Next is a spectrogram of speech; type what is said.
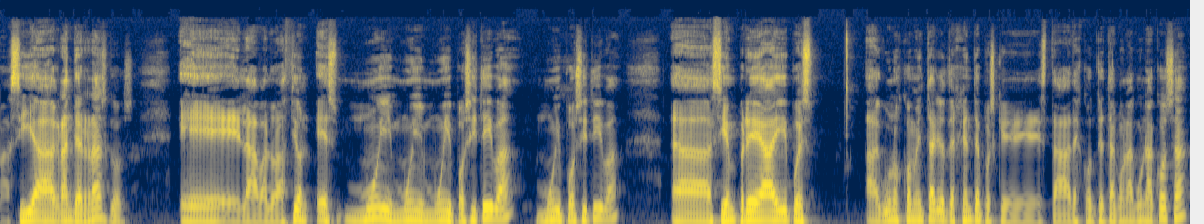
así a grandes rasgos, eh, la valoración es muy, muy, muy positiva, muy positiva. Ah, siempre hay, pues, algunos comentarios de gente pues que está descontenta con alguna cosa,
